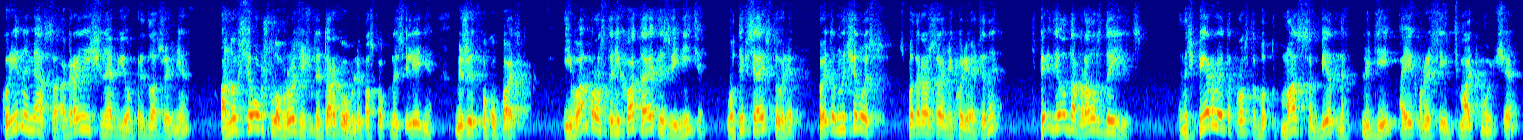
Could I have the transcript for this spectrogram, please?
Куриное мясо, ограниченный объем предложения, оно все ушло в розничную торговлю, поскольку население бежит покупать, и вам просто не хватает, извините. Вот и вся история. Поэтому началось с подорожания курятины, теперь дело добралось до яиц. Значит, первое, это просто вот масса бедных людей, а их в России тьма тьмущая,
